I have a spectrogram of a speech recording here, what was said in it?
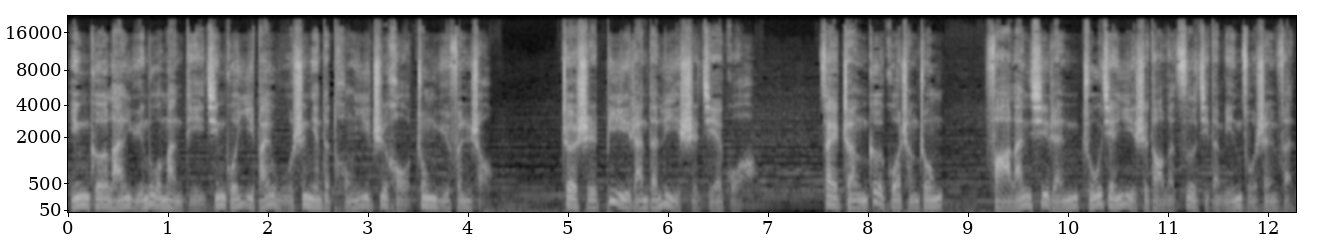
英格兰与诺曼底经过一百五十年的统一之后，终于分手，这是必然的历史结果。在整个过程中，法兰西人逐渐意识到了自己的民族身份，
